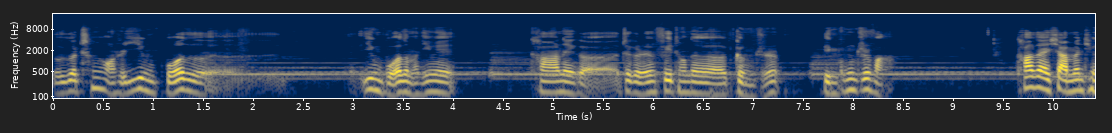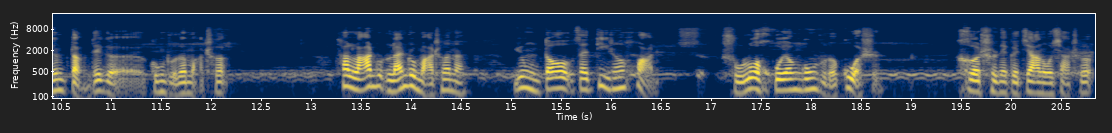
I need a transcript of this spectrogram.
有一个称号是硬脖子，硬脖子嘛，因为他那个这个人非常的耿直，秉公执法。他在厦门亭等这个公主的马车，他拦住拦住马车呢。用刀在地上画着，数落胡杨公主的过失，呵斥那个家奴下车。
